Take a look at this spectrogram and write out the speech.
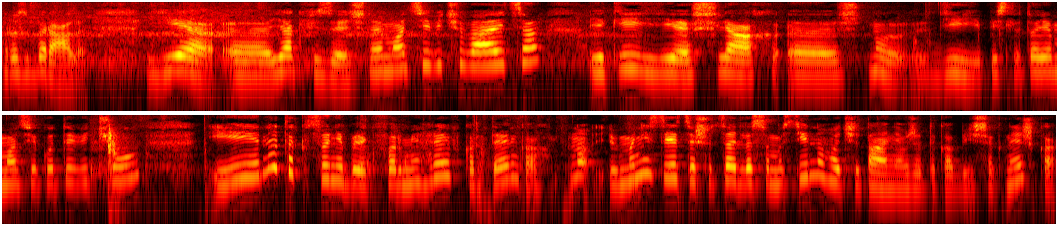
розбирали. Є е, як фізична емоція відчувається, який є шлях е, ну, дії після тої емоції, яку ти відчув. І ну, так це ніби як в формі гри, в картинках. Ну, мені здається, що це для самостійного читання вже така більша книжка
